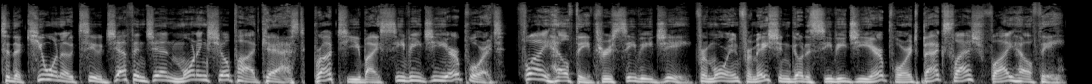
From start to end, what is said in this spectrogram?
to the Q102 Jeff and Jen Morning Show podcast brought to you by CVG Airport. Fly healthy through CVG. For more information, go to CVG Airport backslash fly healthy.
